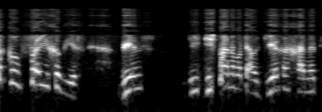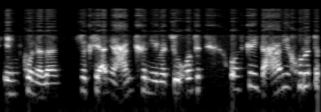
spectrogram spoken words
sukkelvry gewees weens die die spanne wat al deur gegaan het en kon hulle sukses aan die hand geneem het. So ons het ons kry daardie groot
